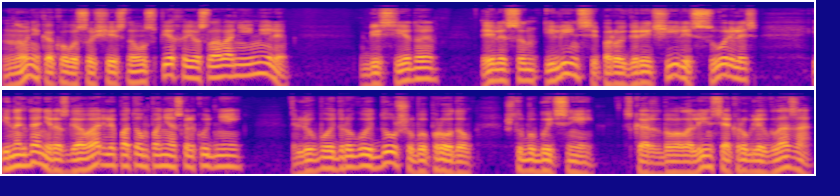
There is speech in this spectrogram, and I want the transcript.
Но никакого существенного успеха ее слова не имели. Беседуя, Эллисон и Линси порой горячились, ссорились, иногда не разговаривали потом по нескольку дней. Любой другой душу бы продал, чтобы быть с ней, — скажет бывало Линси, округлив глаза.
